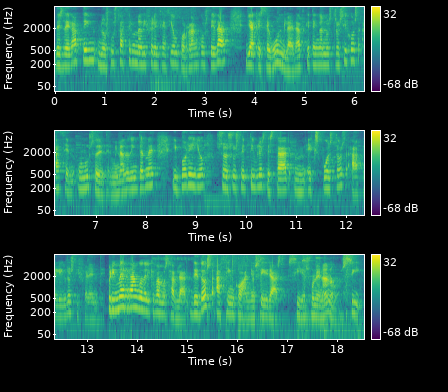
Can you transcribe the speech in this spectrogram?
Desde Gaptain nos gusta hacer una diferenciación por rangos de edad, ya que según la edad que tengan nuestros hijos hacen un uso determinado de Internet y por ello son susceptibles de estar mm, expuestos a peligros diferentes. Primer rango del que vamos a hablar, de 2 a 5 años, y dirás, si es un enano, sí,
